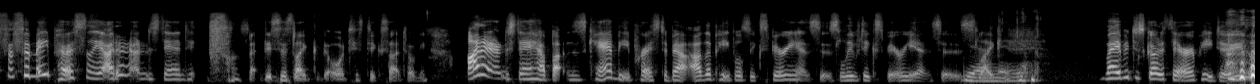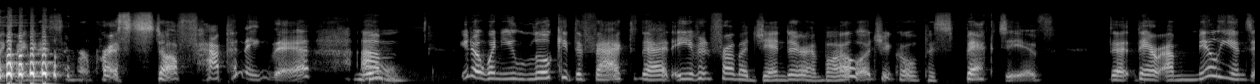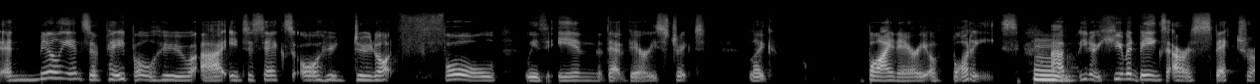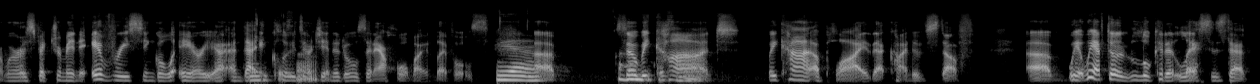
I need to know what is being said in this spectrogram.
for, for me personally, I don't understand. this is like the autistic side talking. I don't understand how buttons can be pressed about other people's experiences, lived experiences. Yeah, like, maybe just go to therapy, dude. Like maybe there's some repressed stuff happening there. Yeah. Um, you know, when you look at the fact that even from a gender and biological perspective, that there are millions and millions of people who are intersex or who do not fall within that very strict like binary of bodies. Mm. Um, you know, human beings are a spectrum. We're a spectrum in every single area, and that 100%. includes our genitals and our hormone levels. Yeah. Um, so 100%. we can't we can't apply that kind of stuff. Um, we we have to look at it less as that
